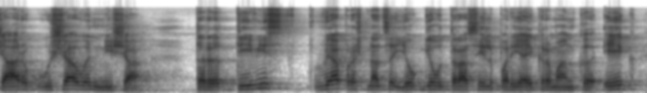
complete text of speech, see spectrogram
चार उषा व निशा. तर तेवीसव्या प्रश्नाचं योग्य उत्तर असेल पर्याय क्रमांक एक.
